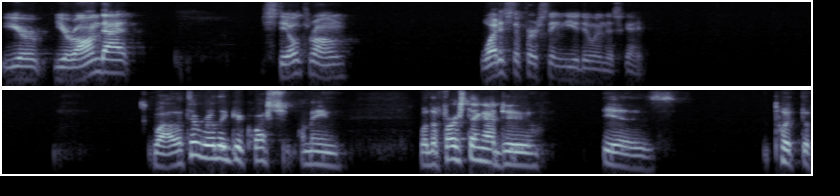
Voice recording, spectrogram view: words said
you're you're on that steel throne. What is the first thing you do in this game? Wow, that's a really good question. I mean, well, the first thing I do is put the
